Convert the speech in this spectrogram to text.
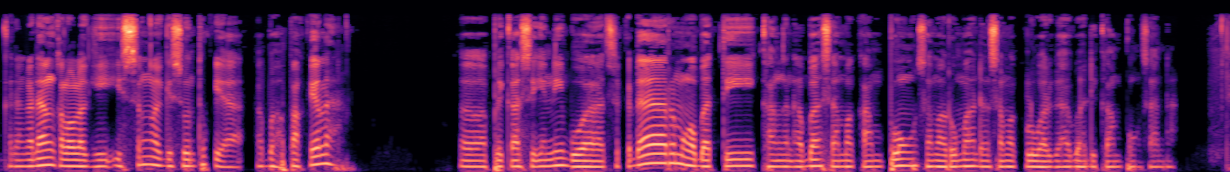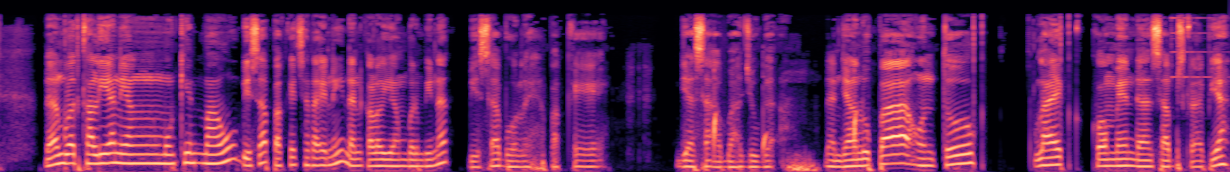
kadang-kadang kalau lagi iseng lagi suntuk ya Abah pakailah uh, aplikasi ini buat sekedar mengobati kangen Abah sama kampung sama rumah dan sama keluarga Abah di kampung sana. Dan buat kalian yang mungkin mau bisa pakai cara ini. Dan kalau yang berminat bisa boleh pakai jasa Abah juga. Dan jangan lupa untuk like, komen, dan subscribe ya.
